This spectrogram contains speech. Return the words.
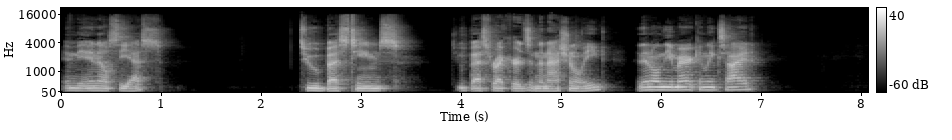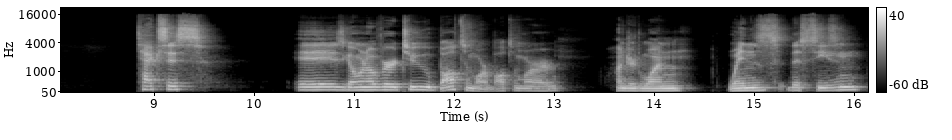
in the NLCS. Two best teams, two best records in the National League. And then on the American League side, Texas is going over to Baltimore. Baltimore 101 wins this season,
